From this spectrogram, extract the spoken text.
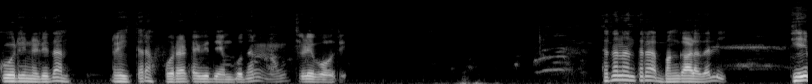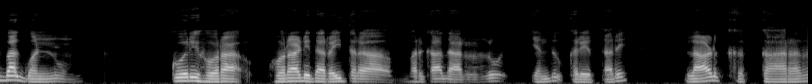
ಕೋರಿ ನಡೆದ ರೈತರ ಹೋರಾಟವಿದೆ ಎಂಬುದನ್ನು ನಾವು ತಿಳಿಯಬಹುದು ತದನಂತರ ಬಂಗಾಳದಲ್ಲಿ ತೇಬಾಗ್ವನ್ನು ಕೋರಿ ಹೋರಾ, ಹೋರಾಡಿದ ರೈತರ ಬರ್ಗಾದಾರರು ಎಂದು ಕರೆಯುತ್ತಾರೆ. ಲಾರ್ಡ್ ಕಾರರ,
